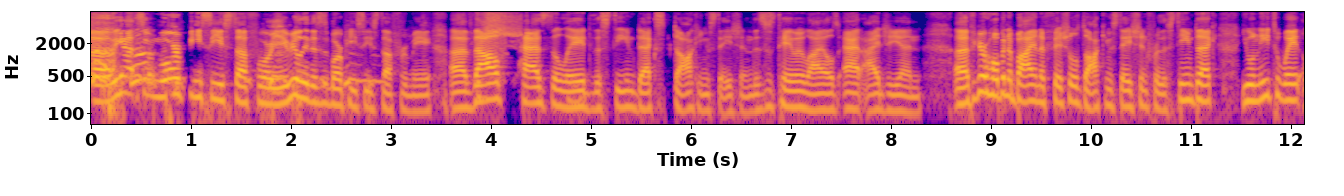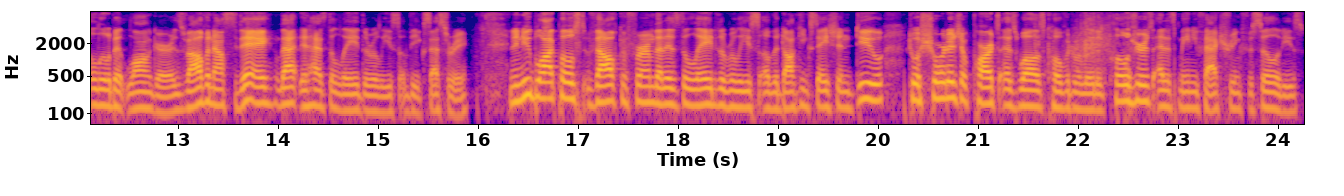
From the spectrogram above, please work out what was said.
Uh, we got some more PC stuff for you. Really, this is more PC stuff for me. Uh, Valve has delayed the Steam Deck's docking station. This is Taylor Lyles at IGN. Uh, if you're hoping to buy an official docking station for the Steam Deck, you will need to wait a little bit longer, as Valve announced today that it has delayed the release of the accessory. In a new blog post, Valve confirmed that it has delayed the release of the docking station due to a shortage of parts as well as COVID-related closures at its manufacturing facilities.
